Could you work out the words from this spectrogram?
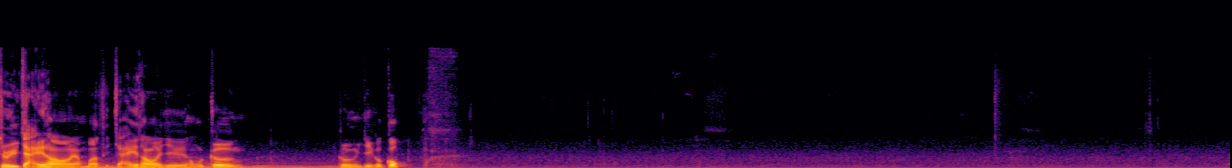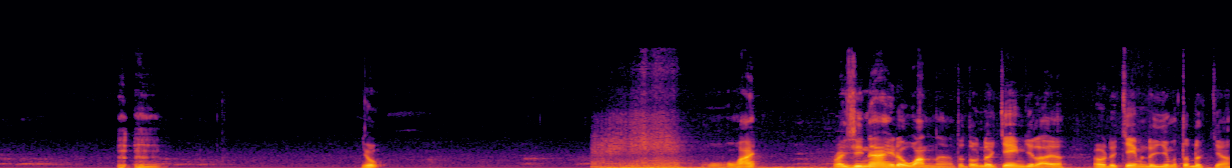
Chủ yếu chạy thôi ăn bớt thì chạy thôi chứ không có cương. Cương chỉ có cúc Vô. Ủa, không phải. Regina với đồ One à Tôi tưởng đời Chem với lại Ờ đời Chem mình đi với Mr. Đức chứ à.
